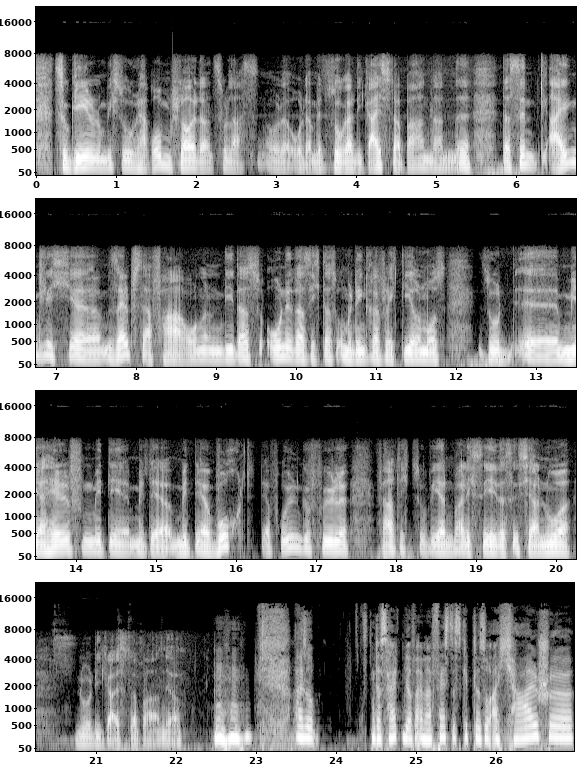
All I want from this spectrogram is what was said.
zu gehen und mich so herumschleudern zu lassen oder oder mit sogar die Geisterbahn. Dann äh, das sind eigentlich äh, Selbsterfahrungen, die das ohne dass ich das unbedingt reflektieren muss, so äh, mir helfen mit der mit der mit der Wucht der frühen Gefühle fertig zu werden, weil ich sehe, das ist ja nur nur die Geisterbahn, ja. Mhm. Also das halten wir auf einmal fest. Es gibt ja so archaische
